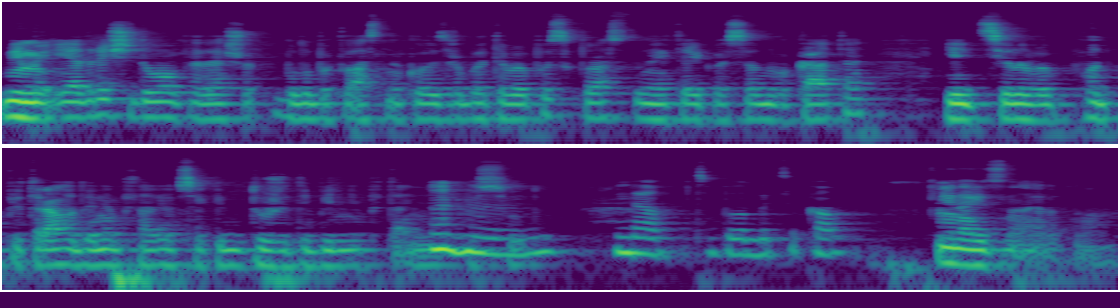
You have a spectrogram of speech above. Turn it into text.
Ні, Я, до речі, думав про те, що було би класно, коли зробити випуск, просто знайти якогось адвоката і ціле вип- півтора години питати всякі дуже дебільні питання про суд. Мгм. Да, це було б цікаво. І навіть знаю одного.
